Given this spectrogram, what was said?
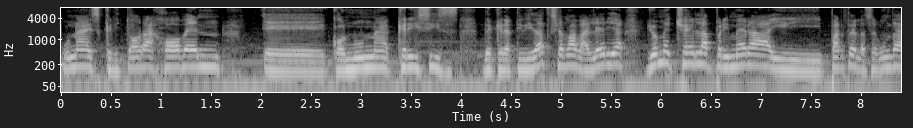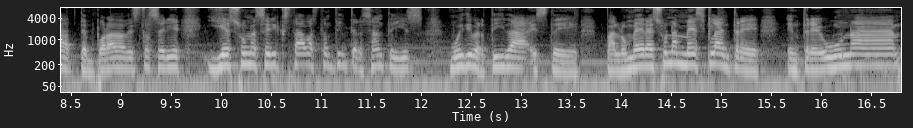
una escritora joven eh, con una crisis de creatividad que se llama Valeria. Yo me eché la primera y parte de la segunda temporada de esta serie y es una serie que está bastante interesante y es muy divertida, este palomera. Es una mezcla entre, entre una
